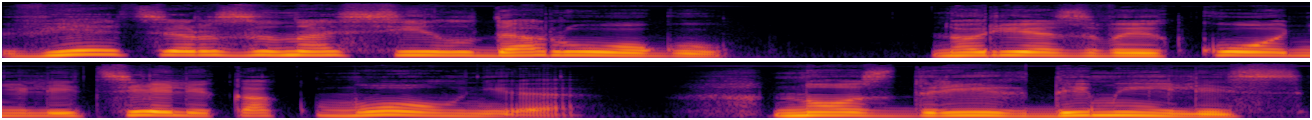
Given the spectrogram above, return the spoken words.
Ветер заносил дорогу, но резвые кони летели, как молния. Ноздри их дымились,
